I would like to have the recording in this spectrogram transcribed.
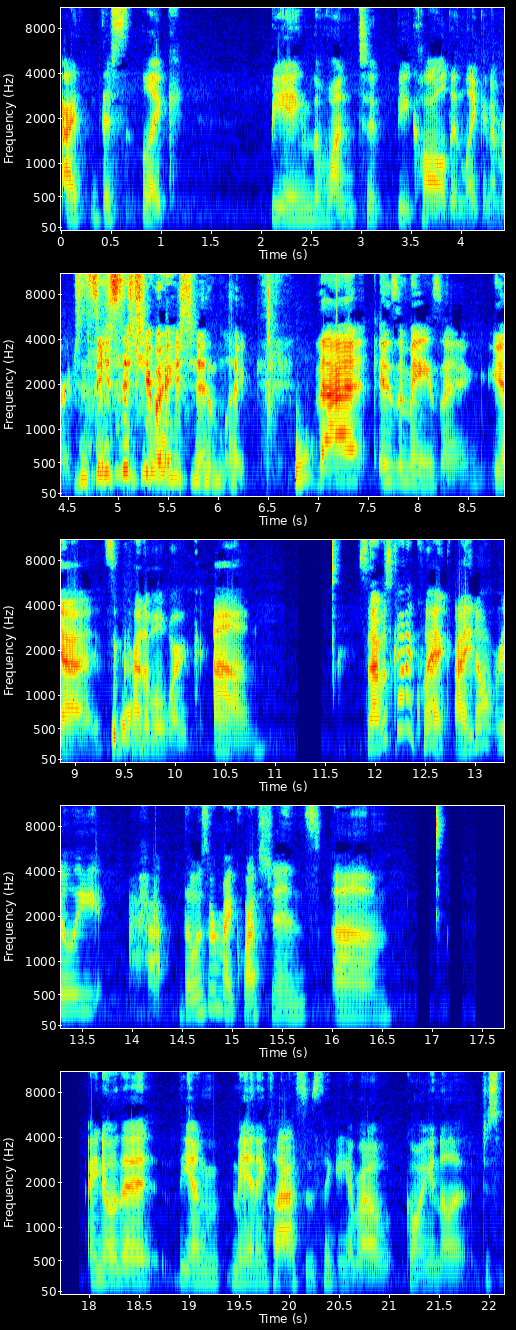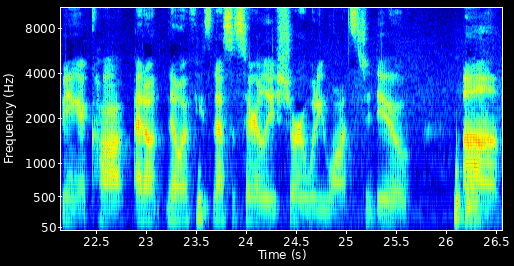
I this like being the one to be called in like an emergency situation. Like that is amazing. Yeah, it's Yeah. incredible work. Um so that was kind of quick. I don't really ha- those were my questions. Um I know that the young man in class is thinking about going into just being a cop. I don't know if he's necessarily sure what he wants to do. Um,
